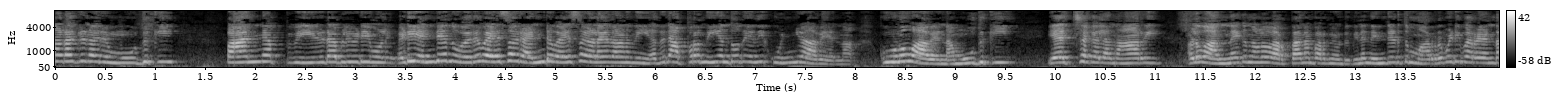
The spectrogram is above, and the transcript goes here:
നടക്കണ ഒരു മുതുക്കി. പന്ന പി ഡബ്ല്യു ഡി മോളി. എടി എന്റെ ഒരു വയസ്സോ രണ്ട് വയസ്സോ ഇളയതാണ് നീ. അതിനപ്പുറം നീ എന്തോ നീ കുഞ്ഞു ആവേന്ന കുണുവാവേന്ന മുതുക്കി എച്ചകല നാറി. അവൾ വന്നേക്കുന്നുള്ള വർത്താനം പറഞ്ഞുകൊണ്ട്. പിന്നെ നിന്റെ അടുത്ത് മറുപടി പറയണ്ട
